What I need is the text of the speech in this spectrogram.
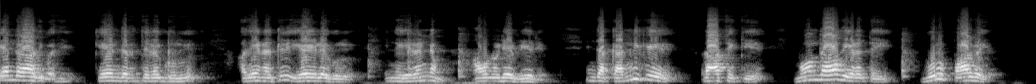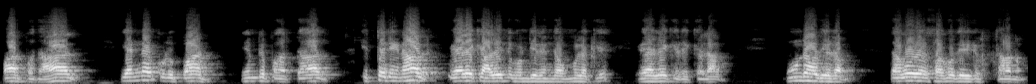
கேந்திராதிபதி கேந்திரத்தில குரு அதே நேரத்தில் ஏழில குரு. இந்த இரண்டும் அவனுடைய வீடு. இந்த கன்னிக்கு ராசிக்கு மூன்றாவது இடத்தை குரு பார்வை பார்ப்பதால் என்ன கொடுப்பான் என்று பார்த்தால் இத்தனை நாள் வேலைக்கு அலைந்து கொண்டிருந்த உங்களுக்கு வேலை கிடைக்கலாம். மூன்றாவது இடம் சகோதர சகோதரிகள் ஸ்தானம்.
